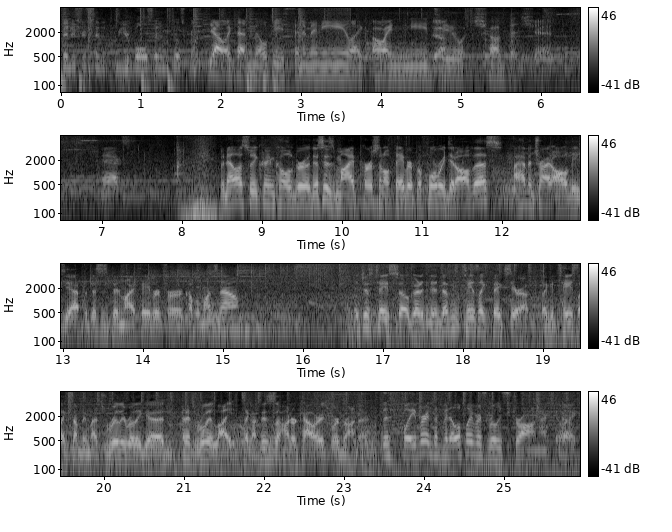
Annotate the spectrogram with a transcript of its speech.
finish your your bowl of cinnamon toast crunch. Yeah, like that milky, cinnamony, like, oh, I need Yeah. to chug this shit. Next. Vanilla sweet cream cold brew. This is my personal favorite before we did all of this. I haven't tried all of these yet, but this has been my favorite for a couple months now. It just tastes so good. It doesn't taste like fake syrup. Like it tastes like something that's really, really good, and it's really light. It's like this is 100 calories for a grande. The flavor, the vanilla flavor is really strong, I feel like.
